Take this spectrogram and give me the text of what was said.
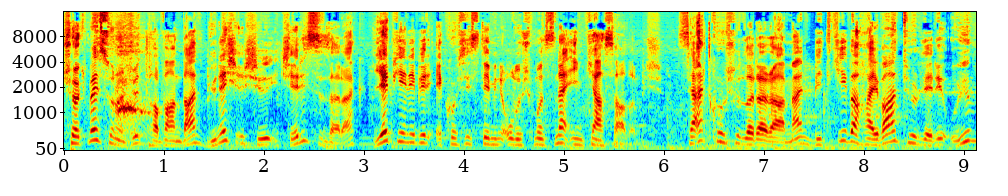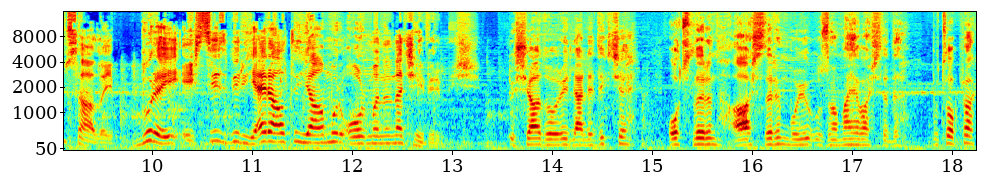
Çökme sonucu tavandan güneş ışığı içeri sızarak yepyeni bir ekosistemin oluşmasına imkan sağlamış. Sert koşullara rağmen bitki ve hayvan türleri uyum sağlayıp burayı eşsiz bir yeraltı yağmur ormanına çevirmiş. Işığa doğru ilerledikçe otların, ağaçların boyu uzamaya başladı. Bu toprak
